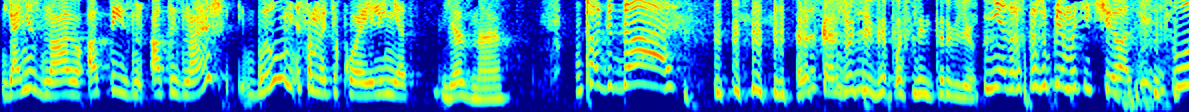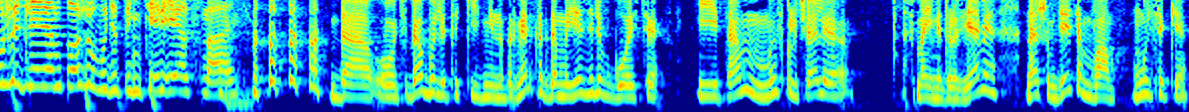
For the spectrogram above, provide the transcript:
я не знаю. А ты, а ты знаешь, было со мной такое или нет? Я знаю. Когда? Расскажу тебе после интервью. Нет, расскажи прямо сейчас. Слушателям тоже будет интересно. Да, у тебя были такие дни, например, когда мы ездили в гости, и там мы включали с моими друзьями, нашим детям, вам мультики.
